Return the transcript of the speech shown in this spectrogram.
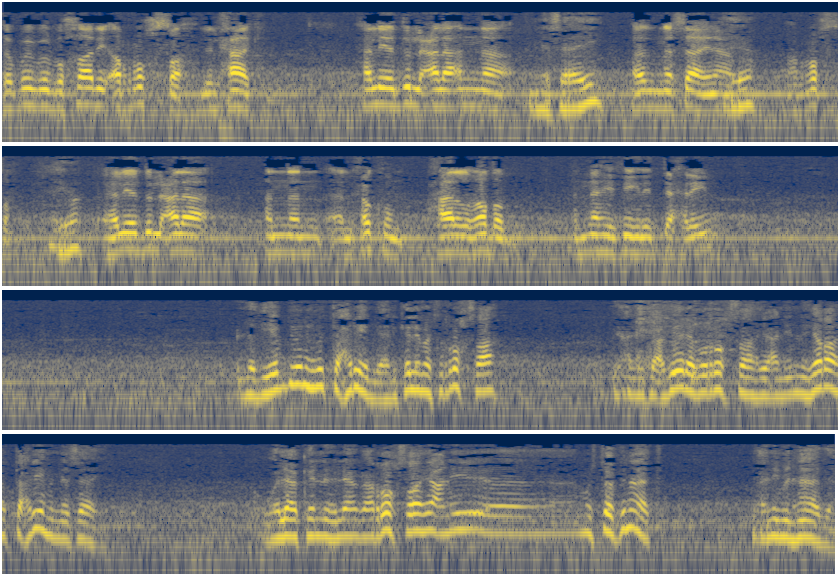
تبويب البخاري الرخصة للحاكم. هل يدل على أن النسائي؟ النسائي نعم. أيوه؟ الرخصة. أيوه؟ هل يدل على أن الحكم حال الغضب النهي فيه للتحريم؟ الذي يبدو أنه التحريم يعني كلمة الرخصة يعني تعبيره بالرخصة يعني إنه يراه التحريم النسائي. ولكن الرخصة يعني آه، مستثنات يعني من هذا.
